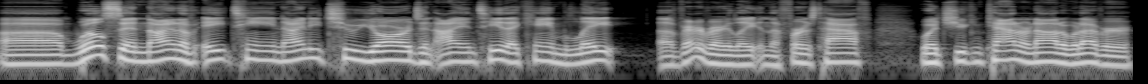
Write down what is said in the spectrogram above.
Uh, Wilson, 9 of 18, 92 yards in INT. That came late, uh, very, very late in the first half, which you can count or not or whatever,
